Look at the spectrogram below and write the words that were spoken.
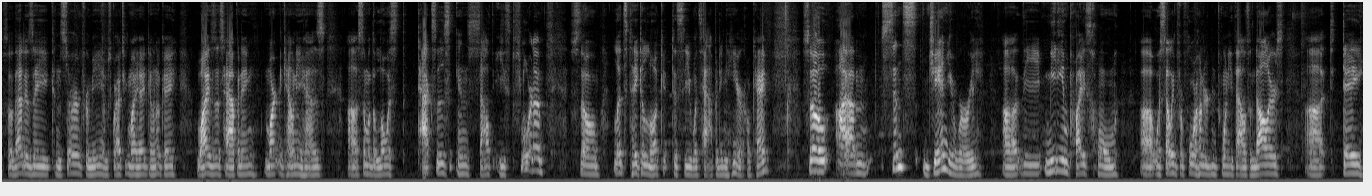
So that is a concern for me. I'm scratching my head going, okay, why is this happening? Martin County has uh, some of the lowest taxes in southeast Florida. So let's take a look to see what's happening here, okay? So um, since January, uh, the medium price home uh, was selling for $420,000. Uh, today,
